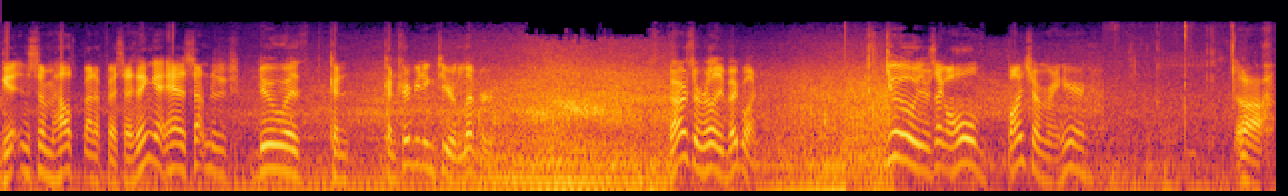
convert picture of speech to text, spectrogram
Getting some health benefits. I think it has something to do with con contributing to your liver. That was a really big one. Dude, there's like a whole bunch of them right here. Ah.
